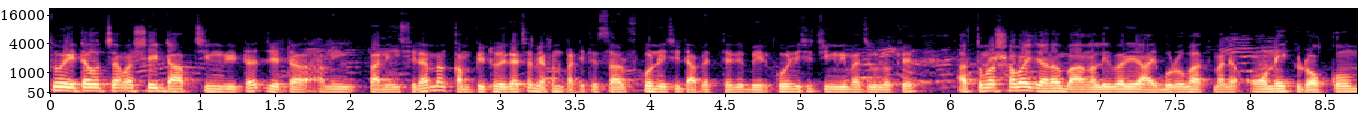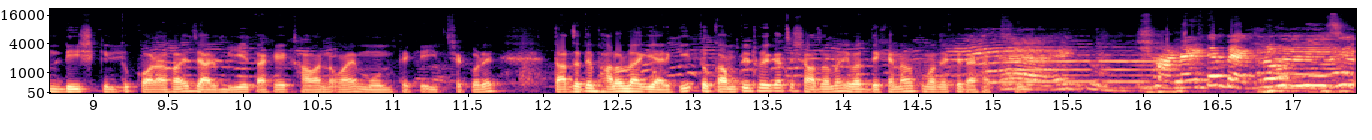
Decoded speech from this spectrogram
তো এটা হচ্ছে আমার সেই ডাব চিংড়িটা যেটা আমি বানিয়েছিলাম কমপ্লিট হয়ে গেছে। আমি এখন বাড়িতে সার্ভ করে নিয়েছি ডাবের থেকে বের করে নিয়েছি চিংড়ি মাছগুলোকে। আর তোমরা সবাই জানো বাঙালি বাড়ির আইবুড়ো ভাত মানে অনেক রকম ডিশ কিন্তু করা হয় যার বিয়ে তাকে খাওয়ানো হয় মন থেকে ইচ্ছে করে। তার যাতে ভালো লাগে আর কি। তো কমপ্লিট হয়ে গেছে সাজানো এবার দেখে নাও তোমাদেরকে দেখাচ্ছি। সানাইটা ব্যাকগ্রাউন্ড মিউজিক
